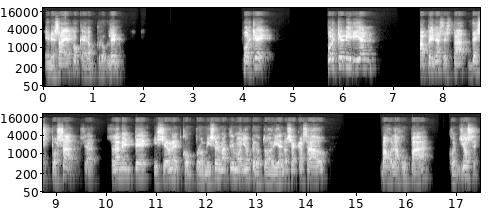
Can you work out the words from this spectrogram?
En esa época era un problema. ¿Por qué? Porque Miriam apenas está desposada, o sea, solamente hicieron el compromiso de matrimonio, pero todavía no se ha casado bajo la jupá con Joseph.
